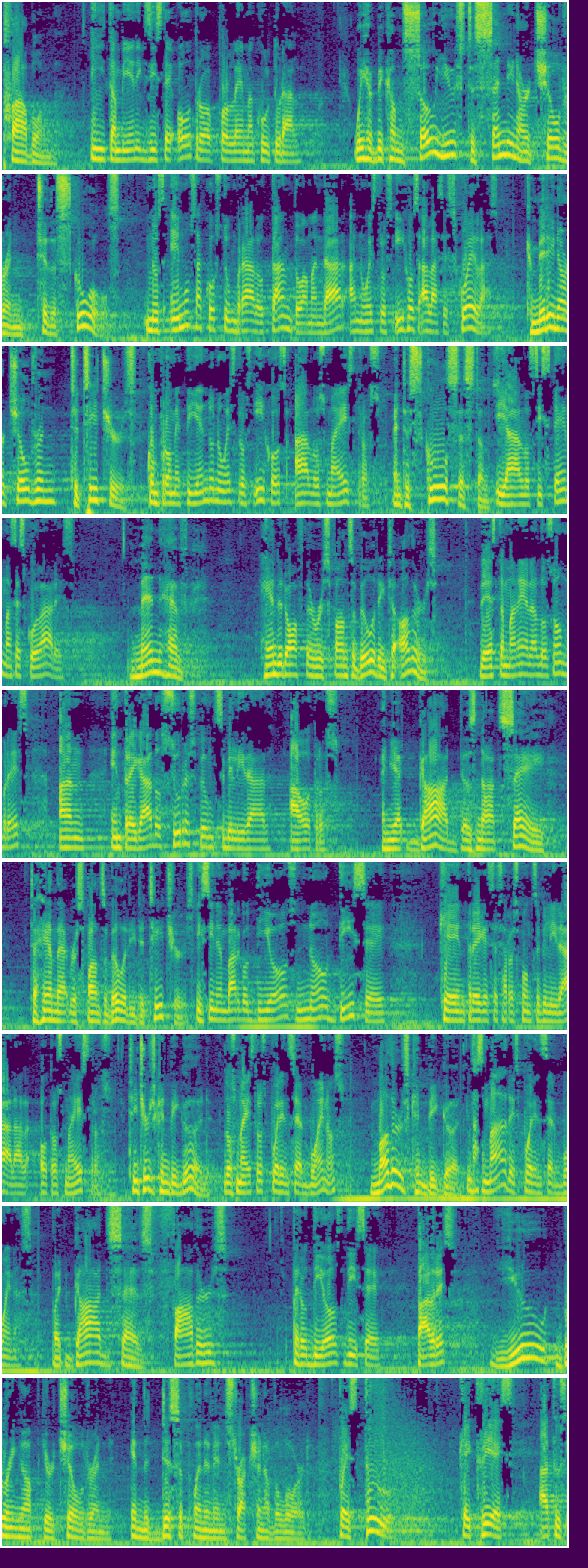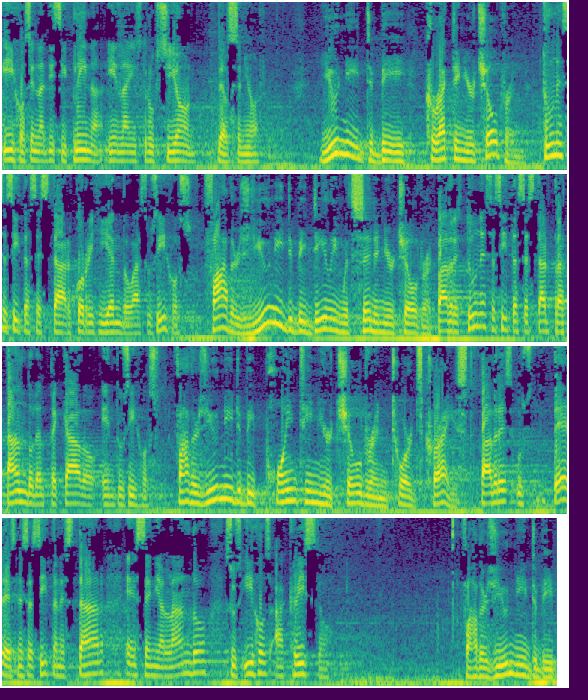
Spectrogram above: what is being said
problem. Y también existe otro problema cultural. We have become so used to sending our children to the schools Nos hemos acostumbrado tanto a mandar a nuestros hijos a las escuelas, committing our children to teachers comprometiendo nuestros hijos a los maestros and to school systems. y a los sistemas escolares. Men have handed off their responsibility to others. De esta manera los hombres han entregado su responsabilidad a otros. And yet, God does not say to hand that responsibility to teachers. Y sin embargo Dios no dice que entregues esa responsabilidad a otros maestros. Teachers can be good, Los maestros pueden ser buenos, mothers can be good, las madres pueden ser buenas, but God says, Fathers, pero Dios dice, padres, you bring up your children in the discipline and instruction of the Lord. pues tú que críes a tus hijos en la disciplina y en la instrucción del Señor. you need to be correcting your children. Tú necesitas estar corrigiendo a sus hijos. Fathers, you need to be dealing with sin in your children. Padres, tú necesitas estar tratando del pecado en tus hijos. Fathers, you need to be pointing your children towards Christ. Padres, ustedes necesitan estar eh, señalando sus hijos a Cristo. Fathers, you need to be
